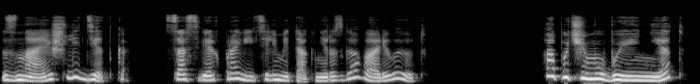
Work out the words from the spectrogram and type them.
Знаешь ли, детка, со сверхправителями так не разговаривают. А почему бы и нет?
